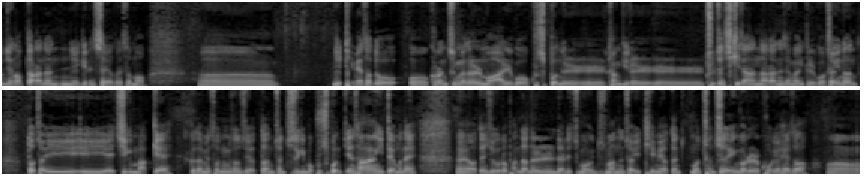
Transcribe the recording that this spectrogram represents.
문제는 없다라는 얘기를 했어요. 그래서 뭐 어 이제 팀에서도 어, 그런 측면을 뭐 알고 90분을 경기를 출전시키지 않았나라는 생각이 들고 저희는 또 저희의 지금 맞게 그다음에 손흥민 선수의 어떤 전체적인 뭐 90분 뛴 상황이기 때문에 에, 어떤 식으로 판단을 내릴지 모르지만은 저희 팀의 어떤 뭐 전체적인 거를 고려해서 어,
